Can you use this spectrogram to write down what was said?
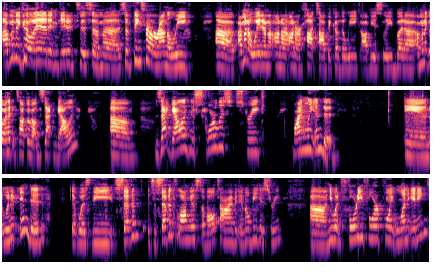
I'm going to go ahead and get into some uh, some things from around the league. Uh, I'm to wait on, on our on our hot topic of the week, obviously, but uh, I'm to go ahead and talk about Zac Gallen. Um, Zac Gallen, his scoreless streak finally ended. And when it ended, it was the seventh. It's the seventh longest of all time in MLB history. Uh, he went 44.1 innings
